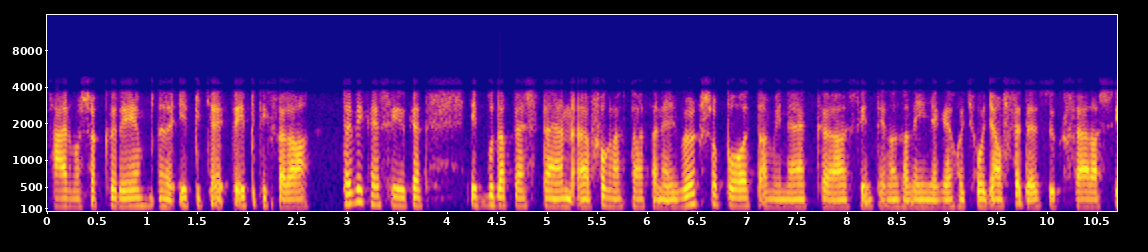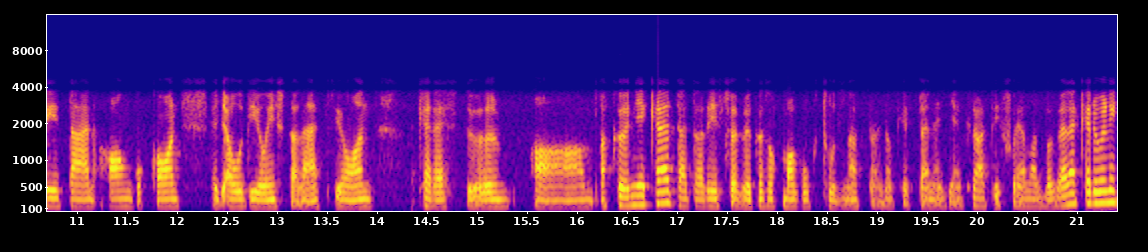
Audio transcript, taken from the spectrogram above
hármasak köré építik fel a tevékenységüket. Itt Budapesten fognak tartani egy workshopot, aminek szintén az a lényege, hogy hogyan fedezzük fel a sétán, hangokon, egy audio installáción keresztül a, a környéket, tehát a résztvevők azok maguk tudnak tulajdonképpen egy ilyen kreatív folyamatba belekerülni.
